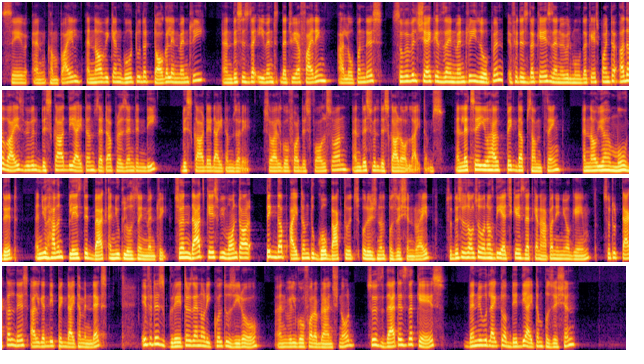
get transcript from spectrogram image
save and compile. And now we can go to the toggle inventory and this is the event that we are firing. I'll open this. So we will check if the inventory is open. If it is the case, then we will move the case pointer. Otherwise, we will discard the items that are present in the discarded items array. So I'll go for this false one and this will discard all the items. And let's say you have picked up something and now you have moved it and you haven't placed it back and you close the inventory. So in that case, we want our picked up item to go back to its original position, right? So this is also one of the edge case that can happen in your game. So to tackle this, I'll get the picked item index. If it is greater than or equal to zero, and we'll go for a branch node. So if that is the case, then we would like to update the item position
